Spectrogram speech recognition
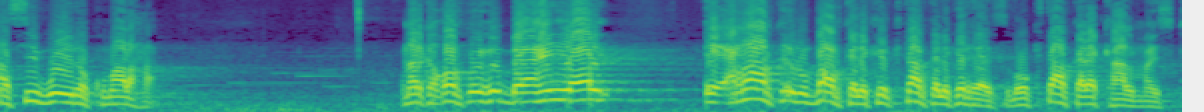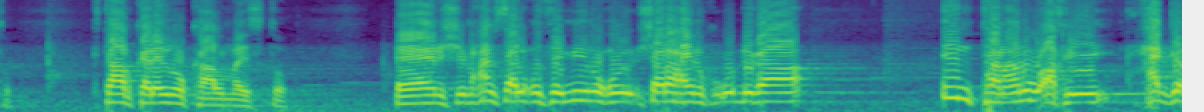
nasiib weyna kuma laha. Marka qofka wuxuu baahan yahay icraabka inuu baab kale kitaab kale ka raadsado oo kitaab kale kaalmaysto kitaab kale inuu kaalmaysto. Sheekh maxamed saali uthaymiin wuxuu sharaxaynu kugu dhigaa intan anugu akhriyey xagga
